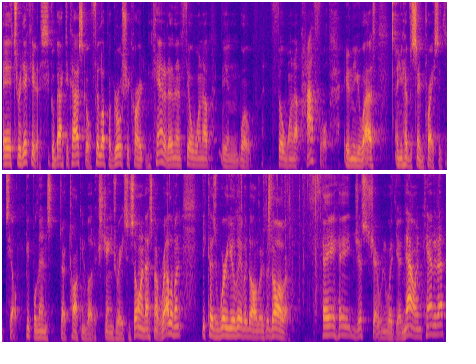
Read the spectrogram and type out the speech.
It's ridiculous. Go back to Costco, fill up a grocery cart in Canada, and then fill one up in, well, fill one up half full in the US, and you have the same price at the till. People then start talking about exchange rates and so on. That's not relevant because where you live, a dollar is a dollar. Hey, hey, just sharing with you. Now in Canada,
